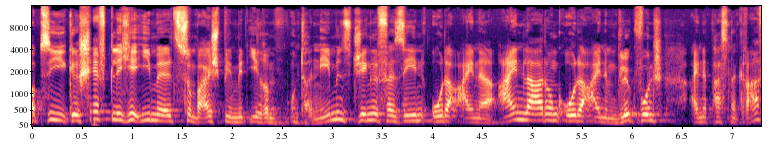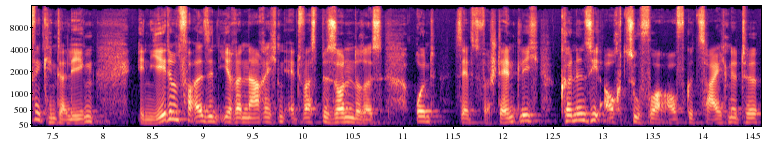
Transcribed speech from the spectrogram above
Ob Sie geschäftliche E-Mails zum Beispiel mit Ihrem Unternehmensjingle versehen oder eine Einladung oder einem Glückwunsch eine passende Grafik hinterlegen, in jedem Fall sind Ihre Nachrichten etwas Besonderes. Und selbstverständlich können Sie auch zuvor aufgezeichnete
